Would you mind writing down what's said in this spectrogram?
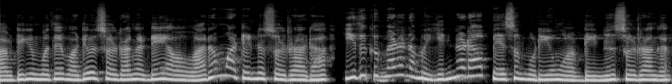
அப்படிங்கும் போதே வடிவு சொல்றாங்க. டே அவ வரமாட்டேன்னு சொல்றாடா. இதுக்கு மேல நம்ம என்னடா பேச முடியும்? அப்படின்னு சொல்றாங்க.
